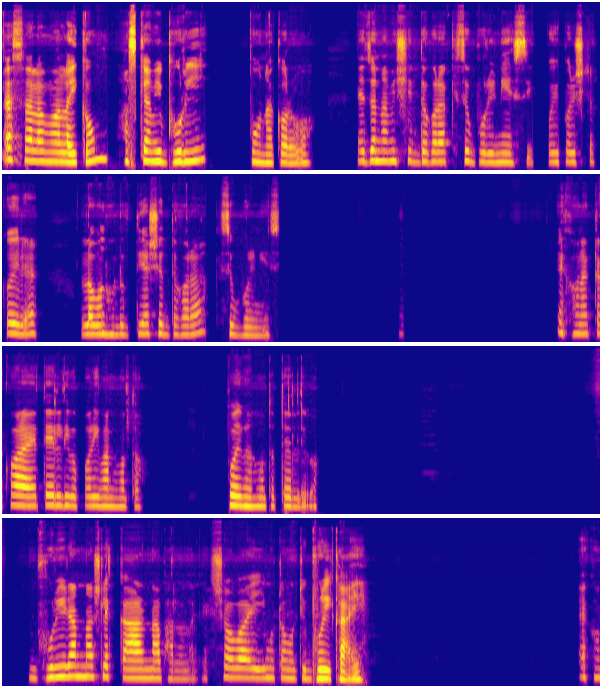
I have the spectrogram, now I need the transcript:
আসসালামু আলাইকুম। আজকে আমি ভুড়ি পোনা করব। এই জন্য আমি সিদ্ধ করা কিছু ভুড়ি নিয়েছি। ওই পরিষ্কার করে লবণ, হলুদ দিয়ে সিদ্ধ করা কিছু ভুড়ি নিয়েছি। এখন একটা কড়াইয়ে তেল দিব পরিমাণ মতো। পরিমাণ মতো তেল দিব। ভুড়ি রান্না আসলে কার না ভালো লাগে। সবাই মোটামুটি ভুড়ি খায়। এখন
